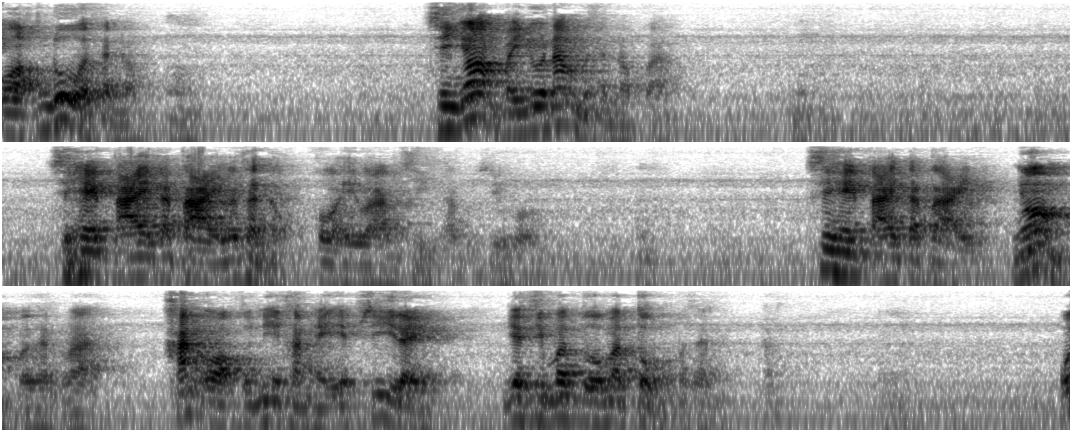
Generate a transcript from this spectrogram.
ออกดูว่าท่านเนาะสิยอมไปอยู่น้ำว่าท่านเนาะว่าสิให้ตายก็ตายว่าท่านเขาไว้วางสิครับชื่อผมสิให้ตายก็ตายย่อมว่าท่านว่าคันออกตัวนี้คันให้เอฟซีได้อย่าสิมาตัวมาตรงว่าท่านครับโอ้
